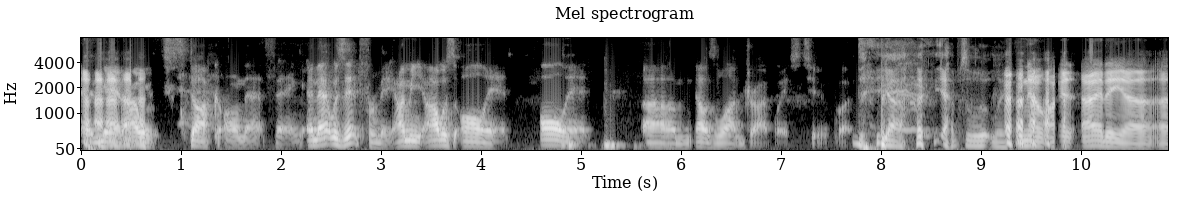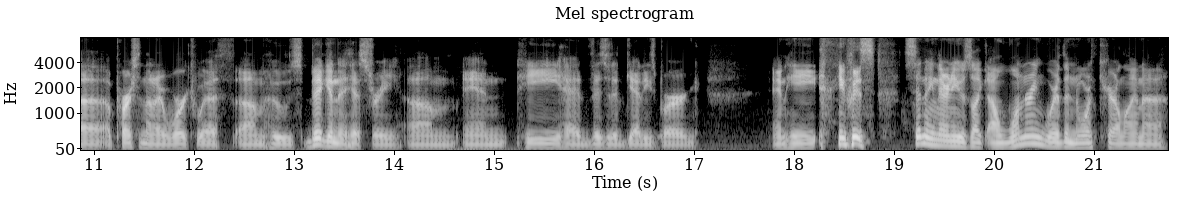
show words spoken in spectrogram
And man, I was stuck on that thing, and that was it for me. I mean, I was all in, all in. Um, that was a lot of driveways too, but yeah, absolutely. You know, I, I had a, uh, a person that I worked with um, who's big into history, um, and he had visited Gettysburg and he he was sitting there and he was like, "I'm wondering where the North Carolina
